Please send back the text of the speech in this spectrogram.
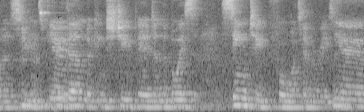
other students Mhm. view Yeah, yeah. them, looking stupid, and the boys seem to, for whatever reason, Yeah.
